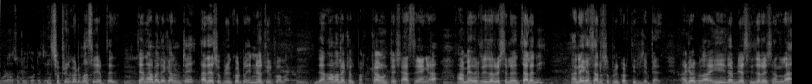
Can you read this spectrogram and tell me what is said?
కూడా సుప్రీంకోర్టు సుప్రీంకోర్టు మస్తు చెప్తుంది. జనాభా లెక్కలు ఉంటే అదే సుప్రీంకోర్టు ఎన్నో తీర్పుల జనాభా లెక్కలు పక్కా ఉంటే శాస్త్రీయంగా ఆ మేరకు రిజర్వేషన్లు పెంచాలని అనేక సార్లు సుప్రీంకోర్టు తీర్పు చెప్పారు. అగ్రకుల ఈడబ్ల్యూఎస్ రిజర్వేషన్లో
